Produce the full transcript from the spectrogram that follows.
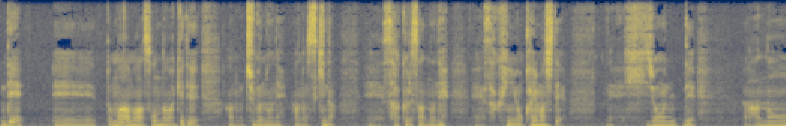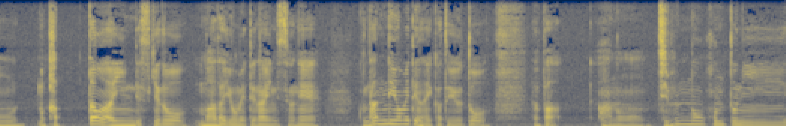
でえー、っとまあまあそんなわけであの自分のねあの好きな、えー、サークルさんのね、え、作品を買いまして、非常にであのま買ったはいいんですけどまだ読めてないんですよね。これなんで読めてないかというとやっぱあの自分の本当に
